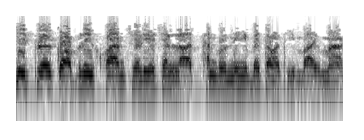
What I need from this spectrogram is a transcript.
จิตประกอบด้วยความเฉลียวฉลาดท่านบนนี้ไม่ต้องอธิบายมาก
